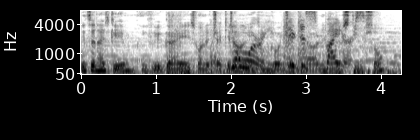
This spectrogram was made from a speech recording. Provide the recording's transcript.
It's a nice game. If you guys want to check it Don't out, worry, you can go and check it out in the. Steam store.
